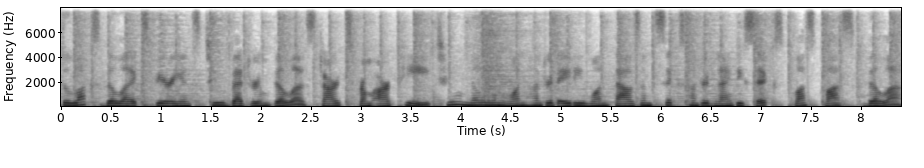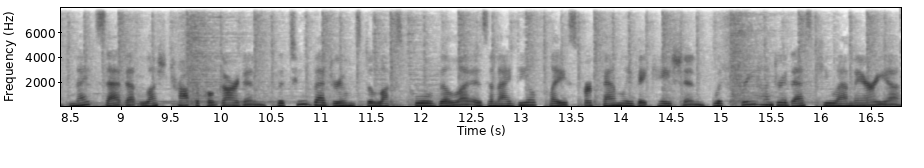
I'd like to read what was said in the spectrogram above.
Deluxe Villa Experience 2-bedroom villa starts from Rp 2,181,696 plus plus, villa, night set at lush tropical garden. The two bedrooms deluxe pool villa is an ideal place for family vacation, with 300 SQM area.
